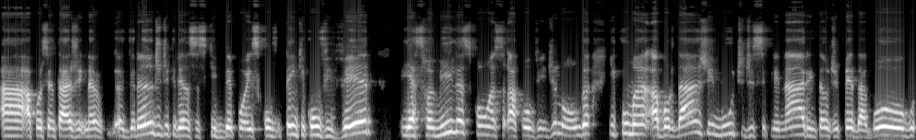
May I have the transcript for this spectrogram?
a, a porcentagem né, grande de crianças que depois têm que conviver e as famílias com a, a, Covid longa e com uma abordagem multidisciplinar, então, de pedagogo,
